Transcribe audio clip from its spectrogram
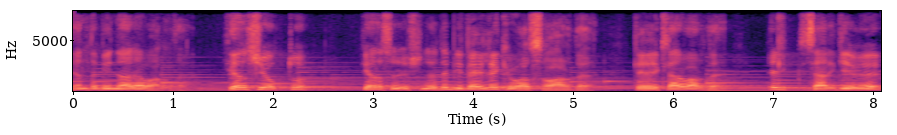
yanında bir minare vardı. Yarısı yoktu, yarısının üstünde de bir leylek yuvası vardı. Gelenekler vardı. İlk sergimi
